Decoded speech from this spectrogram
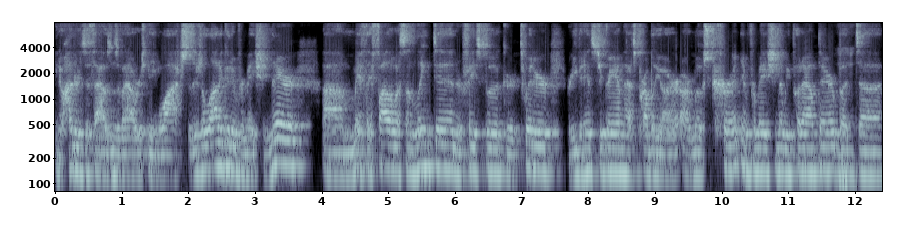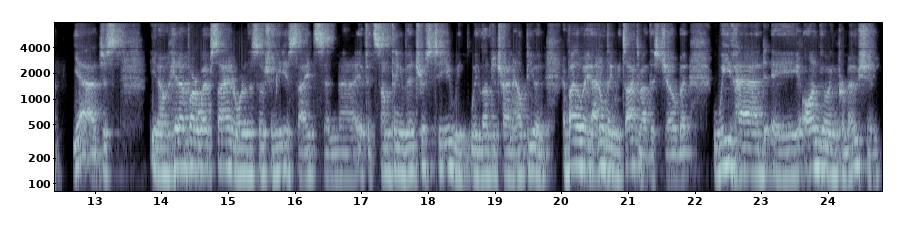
you know hundreds of thousands of hours being watched. So there's a lot of good information there. Um, if they follow us on LinkedIn or Facebook or Twitter or even Instagram, that's probably our our most current information that we put out there. Mm-hmm. But uh, yeah, just you know, hit up our website or one of the social media sites. And uh, if it's something of interest to you, we, we'd love to try and help you. And, and by the way, I don't think we talked about this, Joe, but we've had a ongoing promotion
